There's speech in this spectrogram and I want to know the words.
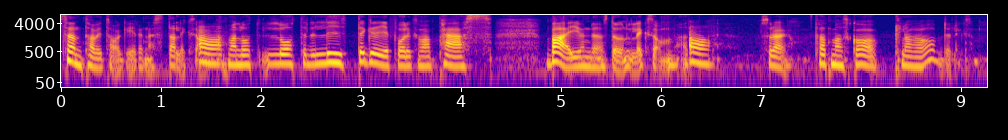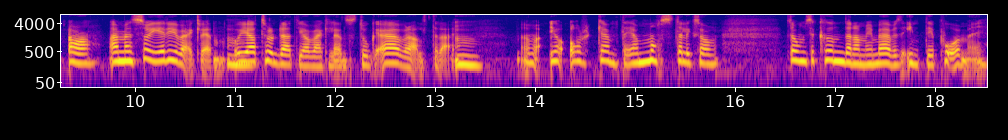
sen tar vi tag i det nästa. Liksom. Ja. Att man låter, låter det lite grejer få liksom, pass by under en stund. Liksom. Att, Ja. sådär, för att man ska klara av det. Liksom. Ja, ja, men så är det ju verkligen. Och jag trodde att jag verkligen stod över allt det där. Men jag orkar inte, jag måste liksom de sekunderna min bebis inte är på mig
